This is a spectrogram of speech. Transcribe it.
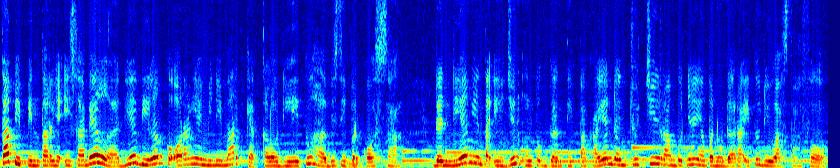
Tapi pintarnya Isabella dia bilang ke orang yang minimarket kalau dia itu habis diperkosa. Dan dia minta izin untuk ganti pakaian dan cuci rambutnya yang penuh darah itu di wastafel.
